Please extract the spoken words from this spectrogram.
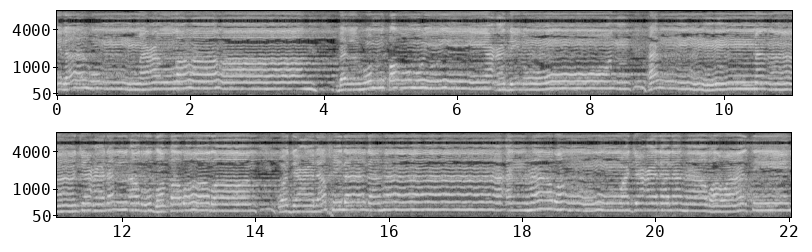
إله مع الله بل هم قوم يعدلون أمن جعل الأرض قرارا وجعل خلالها أنهارا وجعل لها رواسي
